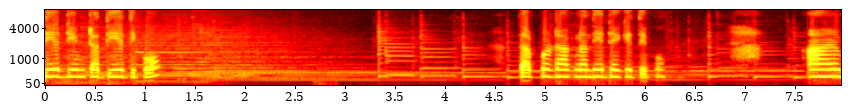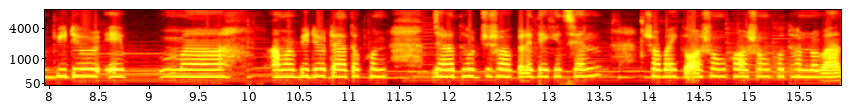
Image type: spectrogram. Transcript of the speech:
দিয়ে ডিমটা দিয়ে দিব। তারপর ঢাকনা দিয়ে ঢেকে দিব। আর ভিডিওর এই আমার ভিডিওটা এতক্ষণ যারা ধৈর্য সহকারে দেখেছেন, সবাইকে অসংখ্য অসংখ্য ধন্যবাদ।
